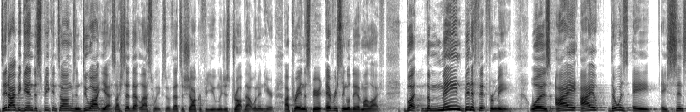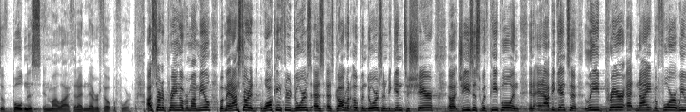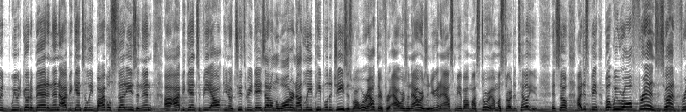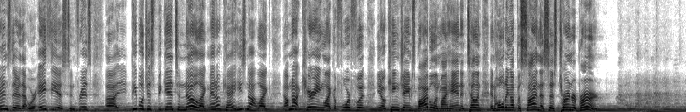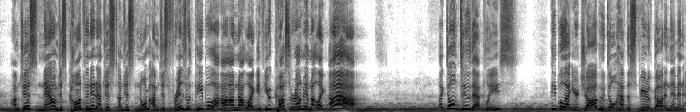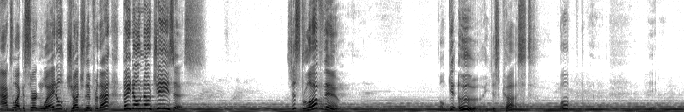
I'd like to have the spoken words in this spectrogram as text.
did I begin to speak in tongues and do I? Yes, I said that last week. So if that's a shocker for you, let me just drop that one in here. I pray in the Spirit every single day of my life. But the main benefit for me was I, I there was a a sense of boldness in my life that I had never felt before. I started praying over my meal, but man, I started walking through doors as, as God would open doors and begin to share uh, Jesus with people. And, and, and I began to lead prayer at night before we would, we would go to bed. And then I began to lead Bible studies. And then uh, I began to be out, you know, two, three days out on the water, and I'd lead people to Jesus while we're out there for hours and hours. And you're going to ask me about my story. I'm going to start to tell you. And so I just be, but we were all friends. And so I had friends there that were atheists and friends uh, people just began to know, like, man, okay, he's not like, I'm not carrying like a four foot, you know, King James Bible in my hand and telling and holding up a sign that says turn or burn. I'm just now. I'm just confident. I'm just. I'm just normal. I'm just friends with people. I, am not like if you cuss around me. I'm not like ah. Like don't do that, please. People at your job who don't have the Spirit of God in them and act like a certain way, don't judge them for that. They don't know Jesus. Just love them. Don't get, ugh, he just cussed. Well,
